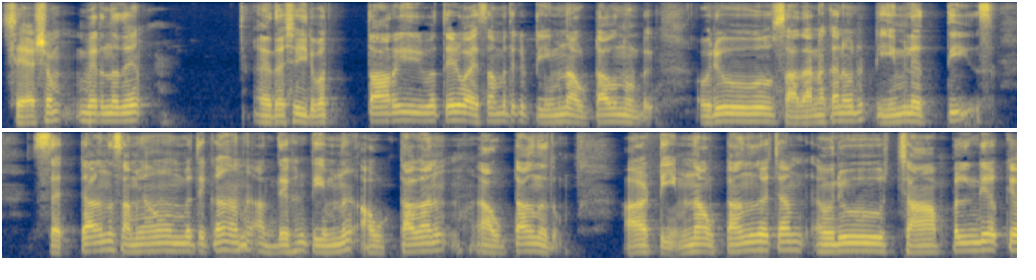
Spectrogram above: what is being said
ശേഷം വരുന്നത് ഏകദേശം ഇരുപത്താറ് ഇരുപത്തേഴ് വയസ്സാകുമ്പോഴത്തേക്ക് ടീമിൽ നിന്ന് ഔട്ടാകുന്നുണ്ട് ഒരു സാധാരണക്കാരൻ ഒരു ടീമിലെത്തി സെറ്റാകുന്ന സമയമാകുമ്പോഴത്തേക്കാണ് അദ്ദേഹം ടീമിൽ നിന്ന് ഔട്ടാകാനും ഔട്ടാകുന്നതും. ആ ടീമിൽ നിന്ന് ഔട്ടാകുന്നത് വെച്ചാൽ ഒരു ചാപ്പലിന്റെ ഒക്കെ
